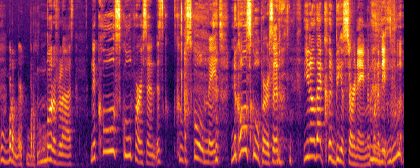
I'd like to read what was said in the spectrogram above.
Butterflies. Nicole, school person, this schoolmate. Nicole, school person. You know that could be a surname in one of these books.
